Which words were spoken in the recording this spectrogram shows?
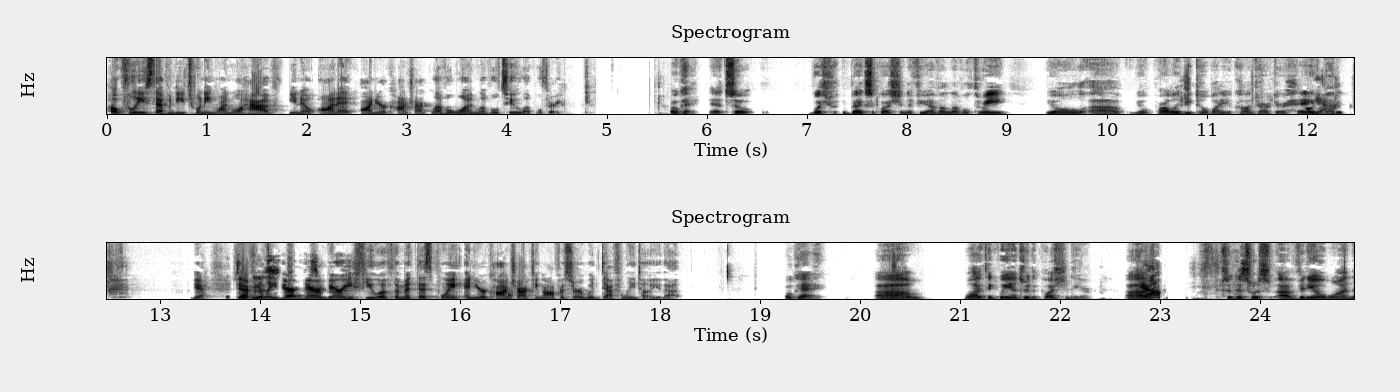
Hopefully 7021 will have, you know, on it on your contract level one, level two, level three. Okay. So which begs the question, if you have a level three, you'll uh you'll probably be told by your contractor, hey, oh, yeah. buddy, yeah, definitely. There, there are very few of them at this point, and your contracting officer would definitely tell you that. Okay. Um, well, I think we answered the question here. Um, yeah. So this was uh, video one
